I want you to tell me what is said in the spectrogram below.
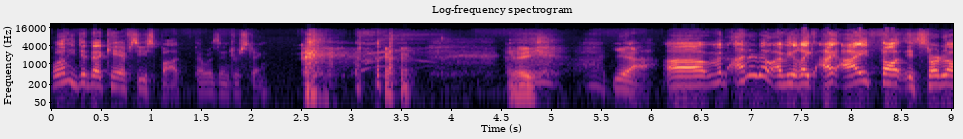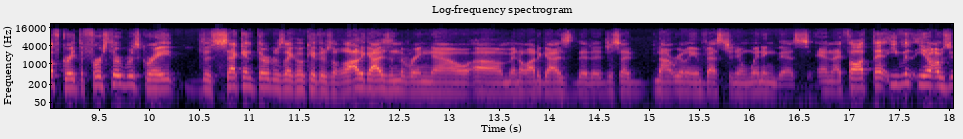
Well, he did that KFC spot. That was interesting. Hey. Yeah. Uh, but I don't know. I mean, like, I, I thought it started off great. The first third was great. The second third was like, okay, there's a lot of guys in the ring now, um, and a lot of guys that are just had not really invested in winning this. And I thought that even, you know, I was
